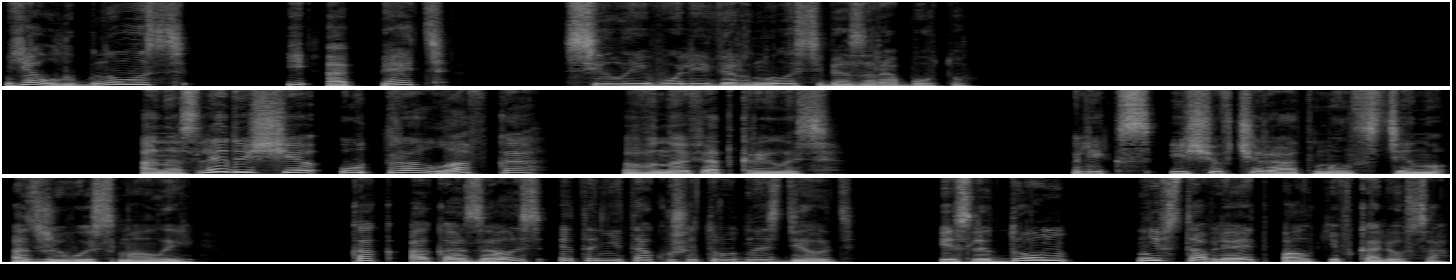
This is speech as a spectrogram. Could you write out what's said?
Я улыбнулась и опять силой воли вернула себя за работу. А на следующее утро лавка вновь открылась. Фликс еще вчера отмыл стену от живой смолы. Как оказалось, это не так уж и трудно сделать, если дом не вставляет палки в колеса.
